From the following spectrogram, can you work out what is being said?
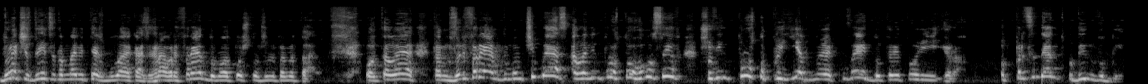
до речі, здається, там навіть теж була якась гра в референдум, але точно вже не пам'ятаю. От але там з референдумом чи без, але він просто оголосив, що він просто приєднує Кувейт до території Іраку. От прецедент один в один.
